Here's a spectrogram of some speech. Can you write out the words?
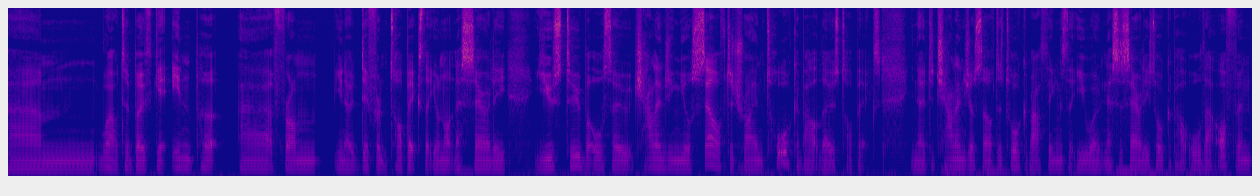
um, well to both get input uh, from you know different topics that you're not necessarily used to but also challenging yourself to try and talk about those topics. You know to challenge yourself to talk about things that you won't necessarily talk about all that often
